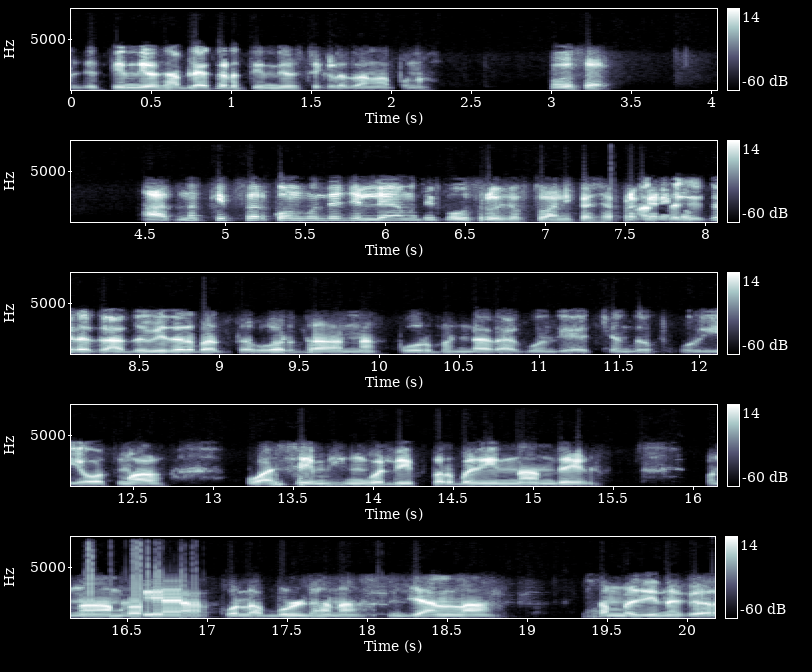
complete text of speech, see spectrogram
म्हणजे तीन दिवस आपल्याकडे तीन दिवस तिकडे जाणार पुन्हा. हो सर. आज नक्कीच सर कोणकोणत्या जिल्ह्यामध्ये पाऊस राहू शकतो आणि कशा आज प्रकारे सगळीकडेच आज विदर्भात वर्धा नागपूर भंडारा गोंदिया चंद्रपूर यवतमाळ वाशिम हिंगोली परभणी नांदेड पुन्हा अमरावती अकोला बुलढाणा जालना संभाजीनगर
